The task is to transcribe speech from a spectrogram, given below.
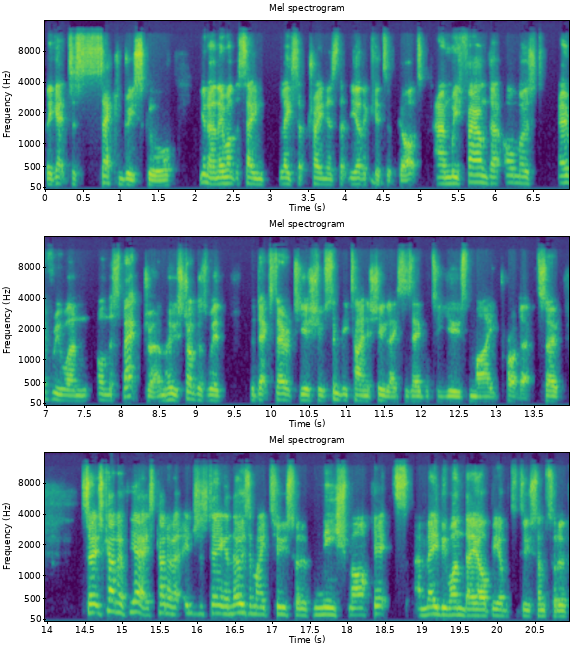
they get to secondary school you know, and they want the same lace up trainers that the other kids have got. And we found that almost everyone on the spectrum who struggles with the dexterity issue, simply tying a shoelace, is able to use my product. So, so it's kind of yeah, it's kind of interesting. And those are my two sort of niche markets. And maybe one day I'll be able to do some sort of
